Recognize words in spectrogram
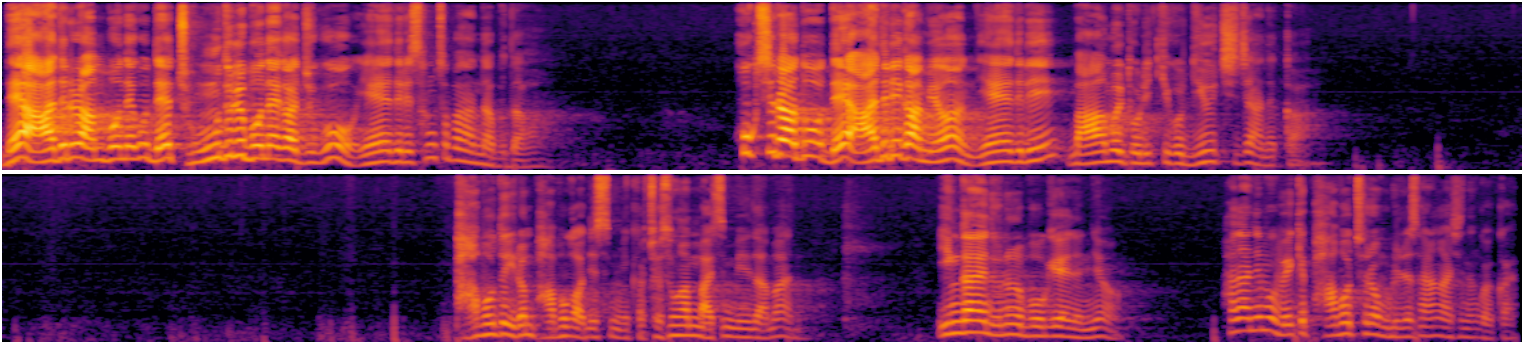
내 아들을 안 보내고 내 종들을 보내가지고 얘네들이 상처받았나 보다. 혹시라도 내 아들이 가면 얘네들이 마음을 돌이키고 뉘우치지 않을까. 바보도 이런 바보가 어디 있습니까? 죄송한 말씀입니다만 인간의 눈으로 보기에는요. 하나님은 왜 이렇게 바보처럼 우리를 사랑하시는 걸까요?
